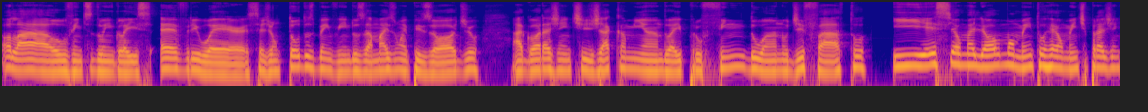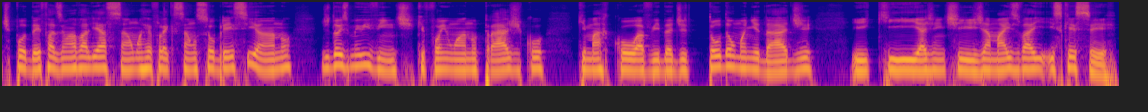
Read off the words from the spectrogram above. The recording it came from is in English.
Olá, ouvintes do Inglês Everywhere. Sejam todos bem-vindos a mais um episódio. Agora a gente já caminhando aí para o fim do ano de fato. E esse é o melhor momento realmente para a gente poder fazer uma avaliação, uma reflexão sobre esse ano de 2020, que foi um ano trágico que marcou a vida de toda a humanidade e que a gente jamais vai esquecer.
